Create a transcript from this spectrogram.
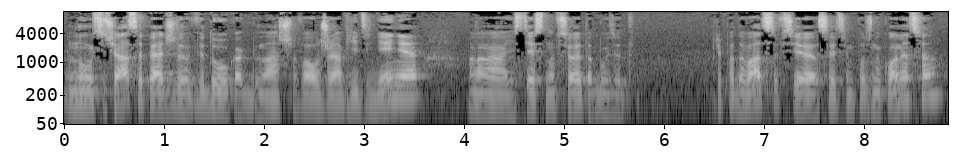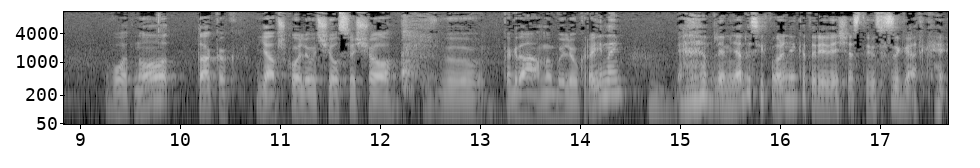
Ну, сейчас, опять же, ввиду как бы нашего уже объединения, э, естественно, все это будет преподаваться, все с этим познакомятся. Вот, но так как я в школе учился еще, когда мы были Украиной, для меня до сих пор некоторые вещи остаются загадкой.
